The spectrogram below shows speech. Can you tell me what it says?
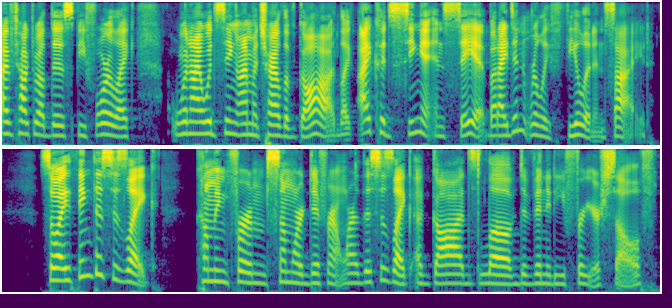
I've talked about this before, like when I would sing I'm a child of God, like I could sing it and say it, but I didn't really feel it inside. So I think this is like coming from somewhere different where this is like a God's love divinity for yourself.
